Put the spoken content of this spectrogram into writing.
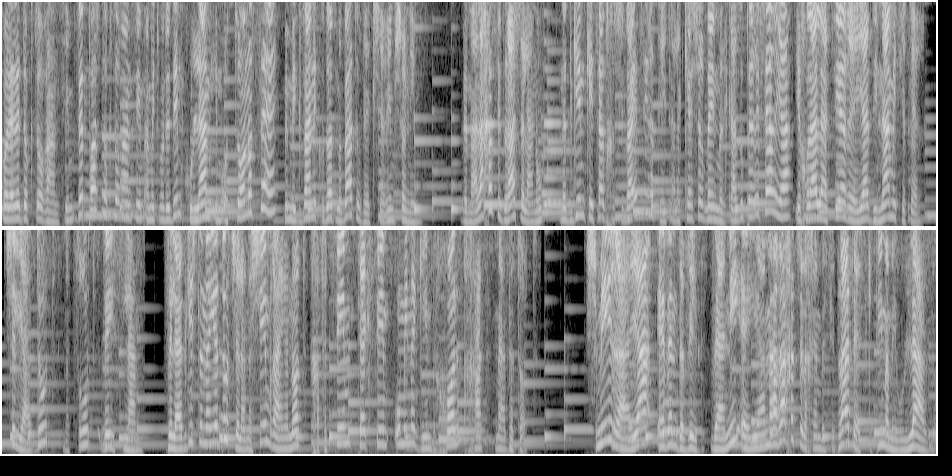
כוללת דוקטורנטים ופוסט-דוקטורנטים המתמודדים כולם עם אותו נושא ממגוון נקודות מבט ובהקשרים שונים. במהלך הסדרה שלנו נדגים כיצד חשיבה יצירתית על הקשר בין מרכז ופריפריה יכולה להציע ראייה דינמית יותר של יהדות, נצרות ואסלאם, ולהדגיש את הניידות של אנשים, רעיונות, חפצים, טקסטים ומנהגים בכל אחת מהדתות. שמי ראיה אבן דוד, ואני אהיה המארחת שלכם בסדרת ההסכתים המעולה הזו.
